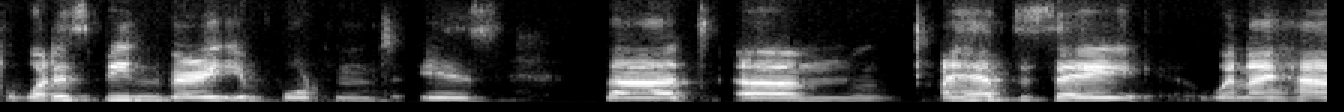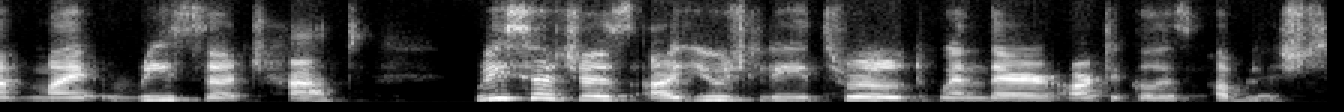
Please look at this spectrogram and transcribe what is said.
what has been very important is that um, I have to say when I have my research hat. Researchers are usually thrilled when their article is published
